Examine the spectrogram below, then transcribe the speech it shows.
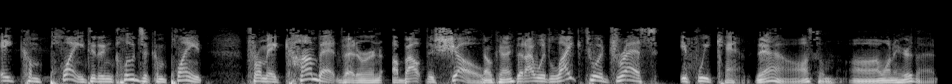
a complaint, it includes a complaint from a combat veteran about the show Okay. that I would like to address if we can. Yeah, awesome. Uh, I want to hear that.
